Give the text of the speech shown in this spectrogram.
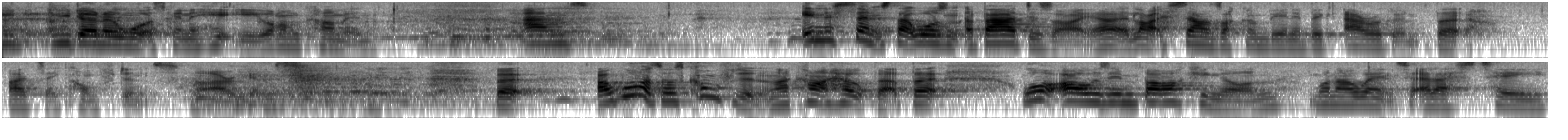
you, you don't know what's going to hit you, I'm coming. And in a sense, that wasn't a bad desire. It like, sounds like I'm being a big arrogant, but I'd say confidence, not arrogance. but I was, I was confident, and I can't help that. But what I was embarking on when I went to LST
